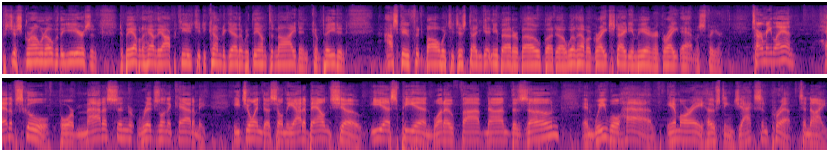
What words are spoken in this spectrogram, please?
Prep's just grown over the years, and to be able to have the opportunity to come together with them tonight and compete in high school football, which it just doesn't get any better, Bo. But uh, we'll have a great stadium here and a great atmosphere. Termie Land, head of school for Madison Ridgeland Academy. He joined us on the Out of Bounds show, ESPN 1059 The Zone, and we will have MRA hosting Jackson Prep tonight,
